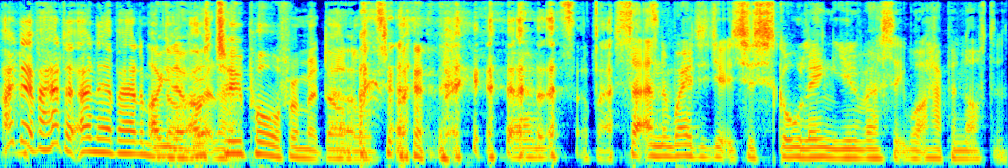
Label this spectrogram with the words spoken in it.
I never had a. I never had a Oh, McDonald's. never I was had too poor for a McDonald's birthday. Um, That's so bad. so, and where did you? It's just schooling, university. What happened after?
